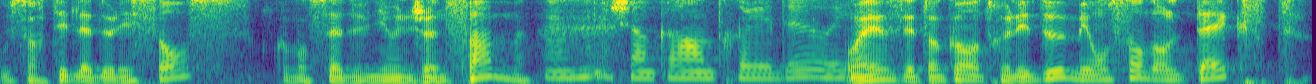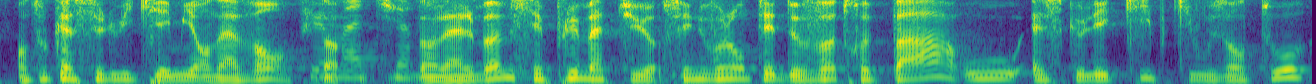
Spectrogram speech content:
vous sortez de l'adolescence, vous commencez à devenir une jeune femme. Mhm, Je suis encore entre les deux, oui. Ouais, vous êtes encore entre les deux, mais on sent dans le texte, en tout cas celui qui est mis en avant Plus dans, l'album, c'est plus mature. C'est une volonté de votre part ou est-ce que l'équipe qui vous entoure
